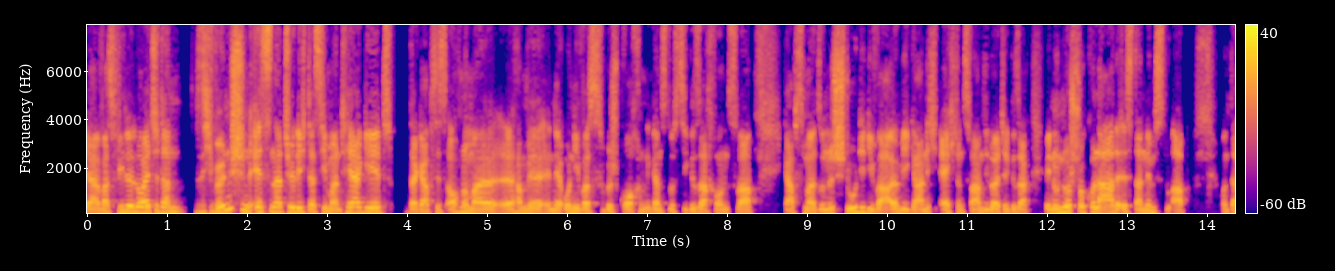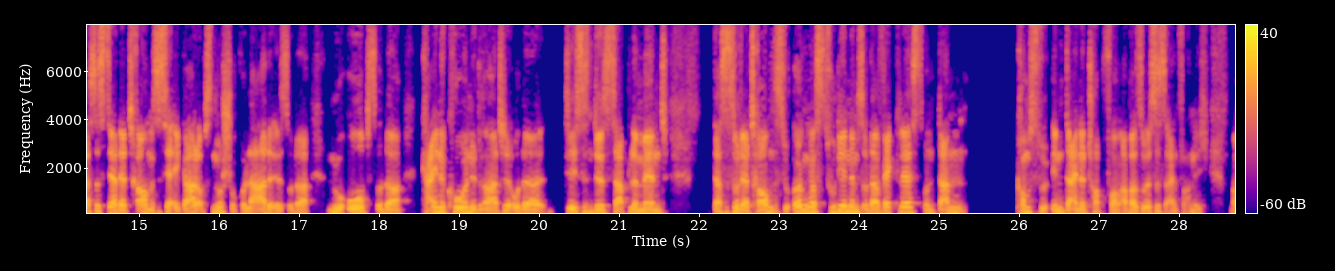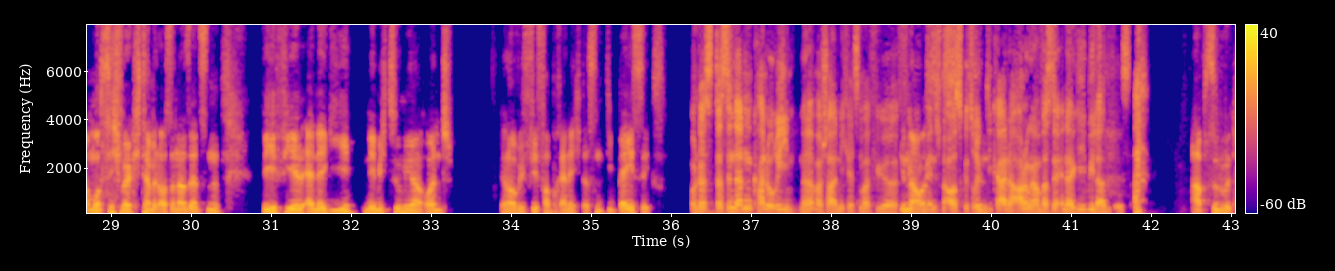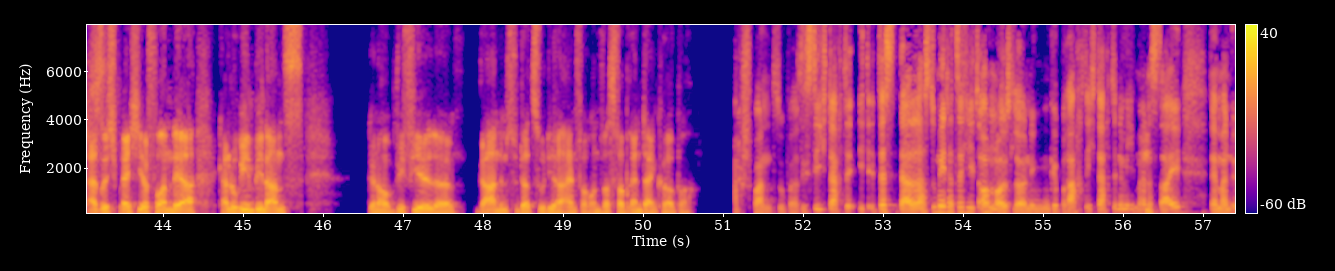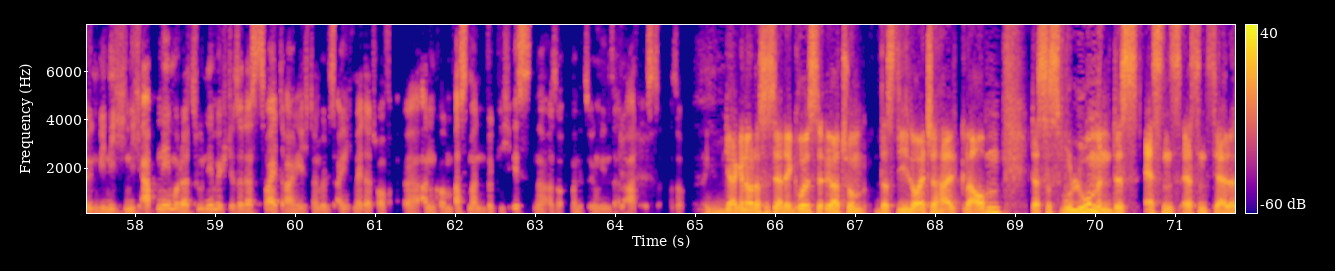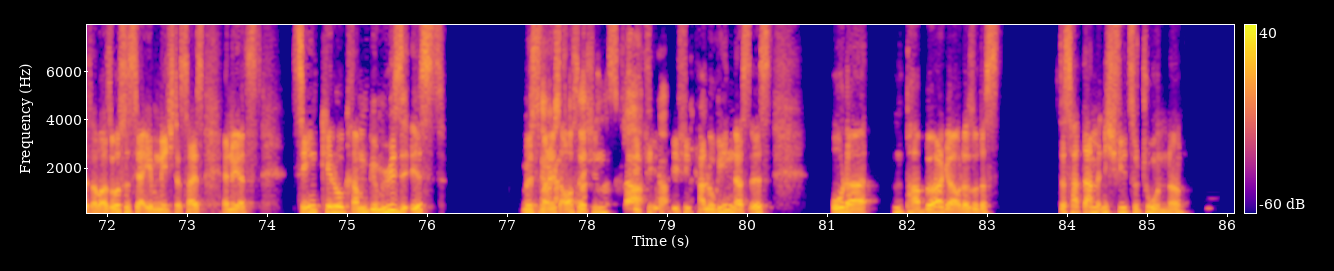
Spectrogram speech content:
ja, was viele Leute dann sich wünschen, ist natürlich, dass jemand hergeht. Da gab es jetzt auch nochmal, äh, haben wir in der Uni was zu besprochen, eine ganz lustige Sache. Und zwar gab es mal so eine Studie, die war irgendwie gar nicht echt. Und zwar haben die Leute gesagt, wenn du nur Schokolade isst, dann nimmst du ab. Und das ist ja der Traum. Es ist ja egal, ob es nur Schokolade ist oder nur Obst oder keine Kohlenhydrate oder this is this Supplement. Das ist so der Traum, dass du irgendwas zu dir nimmst oder weglässt und dann kommst du in deine Topform. Aber so ist es einfach nicht. Man muss sich wirklich damit auseinandersetzen, wie viel Energie nehme ich zu mir und genau, wie viel verbrenne ich. Das sind die Basics. Und das, das sind dann Kalorien, ne? Wahrscheinlich jetzt mal für, für genau, die Menschen ausgedrückt, die keine Ahnung haben, was eine Energiebilanz ist. Absolut. Also ich spreche hier von der Kalorienbilanz. Genau, wie viel äh, ja, nimmst du dazu dir einfach und was verbrennt dein Körper? Ach, spannend, super. Siehst du, ich dachte, das, da hast du mir tatsächlich jetzt auch ein neues Learning gebracht. Ich dachte nämlich immer, mhm. das sei, wenn man irgendwie nicht, nicht abnehmen oder zunehmen möchte, so das zweitrangig. Dann würde es eigentlich mehr darauf äh, ankommen, was man wirklich isst. Ne? Also ob man jetzt irgendwie einen Salat isst. Also. Ja, genau, das ist ja der größte Irrtum, dass die Leute halt glauben, dass das Volumen des Essens essentiell ist. Aber so ist es ja eben nicht. Das heißt, wenn du jetzt 10 Kilogramm Gemüse isst, müsste man jetzt ausrechnen, wie, ja. wie viel Kalorien das ist oder ein paar Burger oder so, das, das hat damit nicht viel zu tun, ne?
